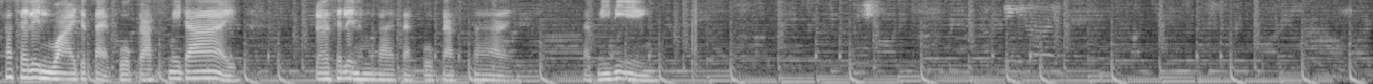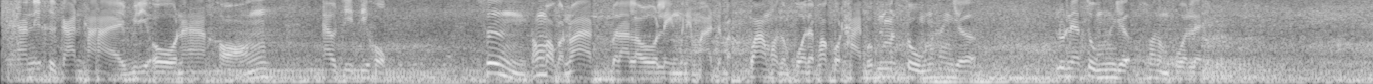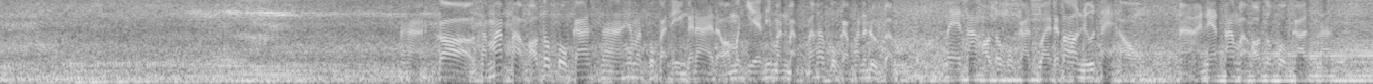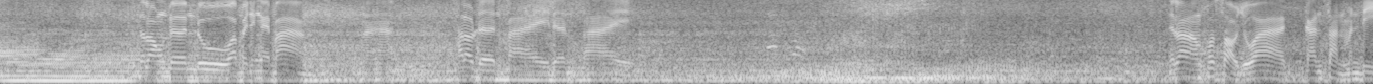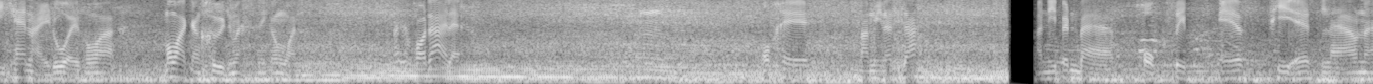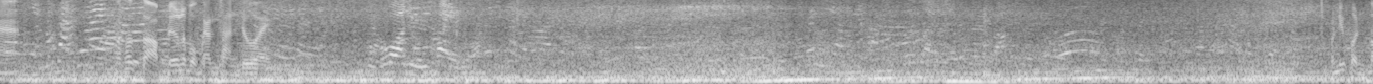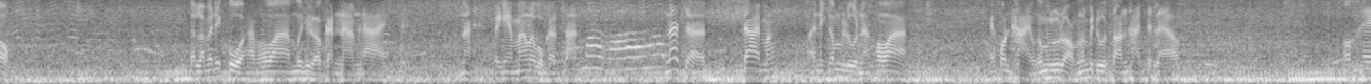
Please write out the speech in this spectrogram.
าใช้เลนส์วายจะแตกโฟกัสไม่ได้แต่ถ้าใช้เลนส์ธรรมดาแตกโฟกัสได้ แบบนี้นี่เองนะนี่คือการถ่ายวิดีโอนะฮะของ LG G6 ซึ่งต้องบอกก่อนว่าเวลาเราเล็งมันเนี่ยมันอาจจะแบบกว้างพอสมควรแต่พอกดถ่ายปุ๊บมันซูมค่อนข้างเยอะ รุ่นนี้ซูมเยอะพอสมควรเลย นะฮะก็สามารถปรับออโต้โฟกัสนะฮะให้มันโฟกัสเองก็ได้แต่ว่าเมื่อกี้ที่มันแบบไม่ค่อยโฟกัสเพราะนดุดแบบไม่ได้ตั้งออโต้โฟกัสไว้ก็ต้องเอานิ้วแตะเอานะอันนี้ตั้งแบบออโต้โฟกัสนะจะลองเดินดูว่าเป็นยังไงบ้างนะฮะถ้าเราเดินไปเดินไปนดี๋ยวเราลังทดสอบอยู่ว่าการสั่นมันดีแค่ไหนด้วย เพราะว่าเมื่อวานกลางคืนใช่ไหมในกลางวัน อได้แหละอืมโอเค ตามนี้นะจ๊ะ อันนี้เป็นแบบ 60 fps แล้วนะฮะมาทดสอบเรื่องระบบการสั่นด้วยผมก็ว่าอยู่ไทยวันนี้ฝนตก แต่เราไม่ได้กลัวครับเพราะว่ามือถือเรากันน้ำได้ นะเป็นไงบ้างระบบการสั่นน่าจะได้มั้ง อันนี้ก็ไม่รู้นะ เพราะว่าไอคนถ่ายมันก็ไม่รู้หรอกมันต้องไปดูตอนถ่ายเสร็จแล้ว โอเค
